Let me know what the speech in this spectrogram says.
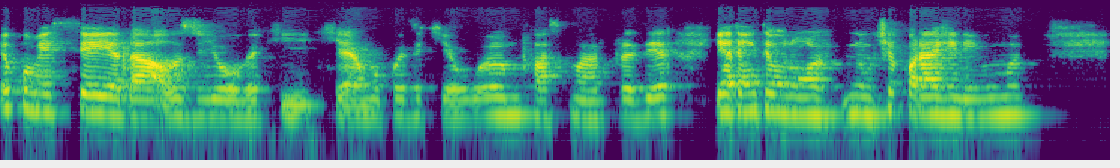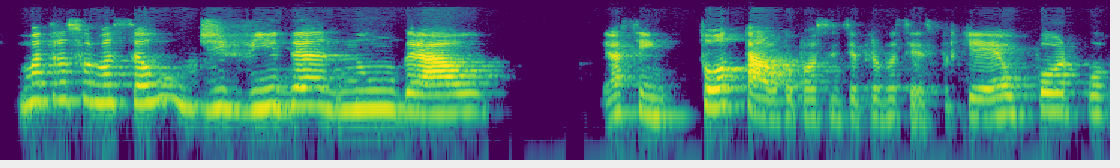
Eu comecei a dar aulas de yoga aqui, que é uma coisa que eu amo, faço com o maior prazer, e até então eu não, não tinha coragem nenhuma. Uma transformação de vida num grau, assim, total, que eu posso dizer para vocês, porque é o corpo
